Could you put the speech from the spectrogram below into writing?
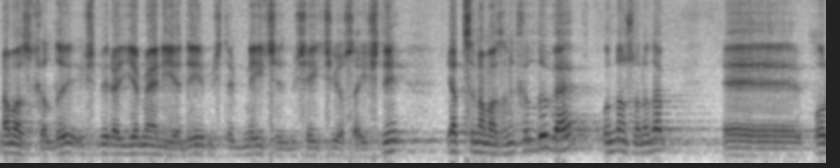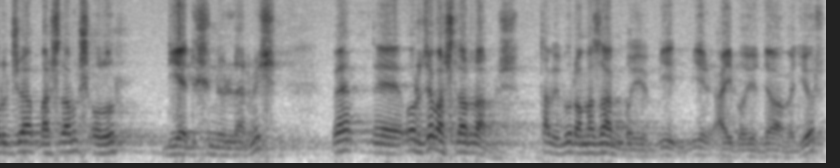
Namaz kıldı, işte bir yemeğini yedi, işte ne içi, bir şey içiyorsa içti. Yatsı namazını kıldı ve ondan sonra da e, oruca başlamış olur diye düşünürlermiş. Ve e, oruca başlarlarmış. Tabi bu Ramazan boyu, bir, bir ay boyu devam ediyor.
